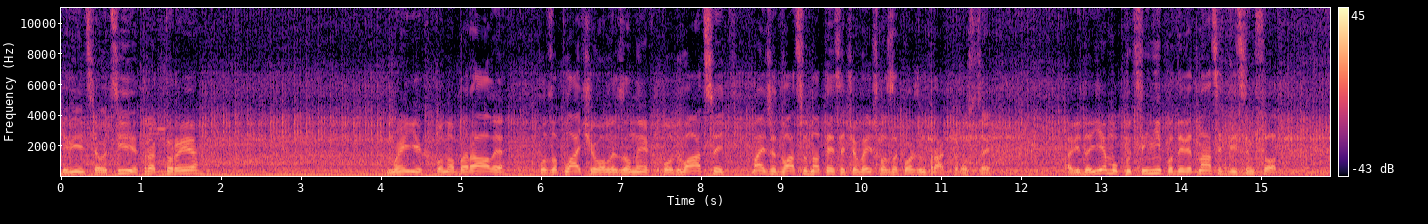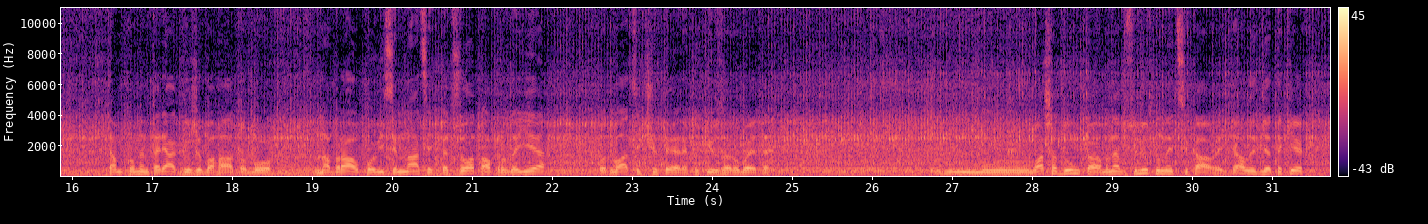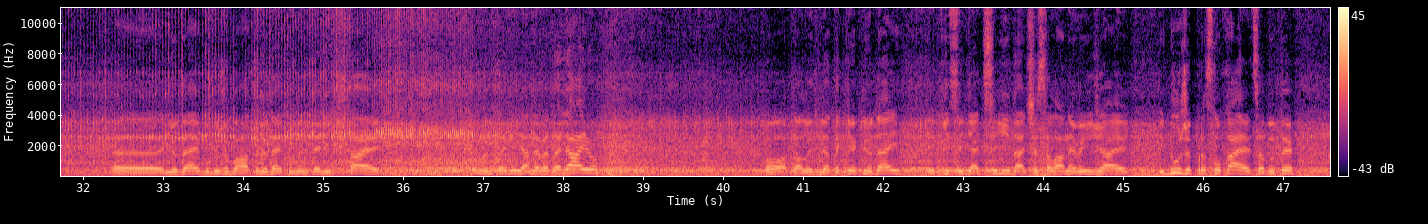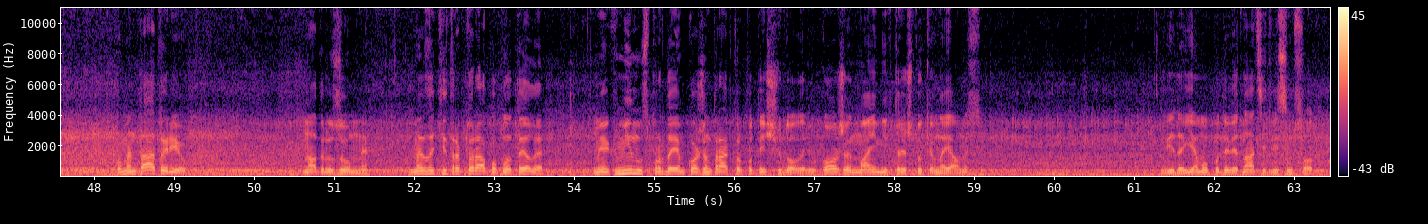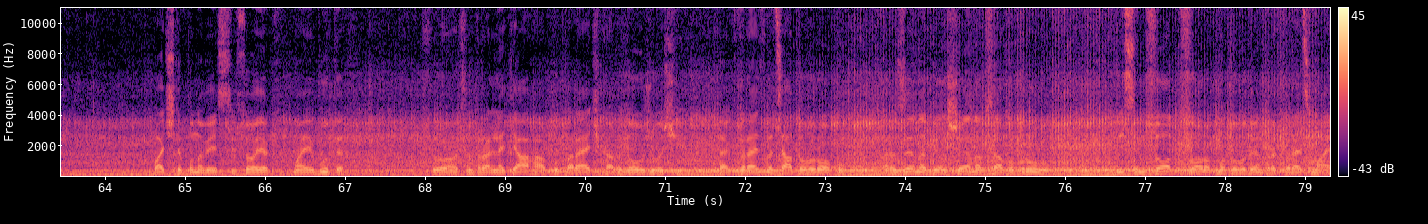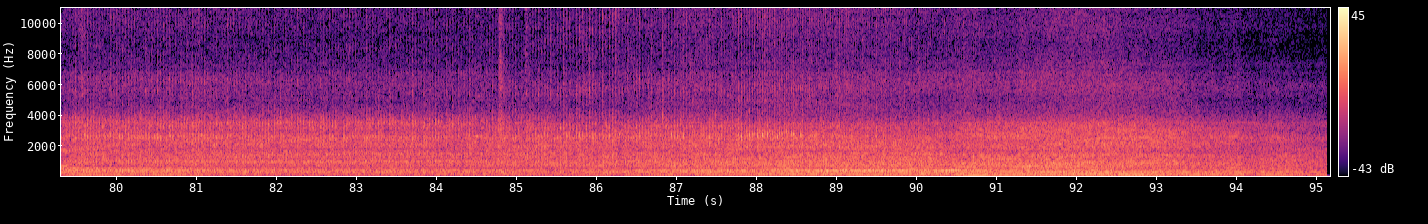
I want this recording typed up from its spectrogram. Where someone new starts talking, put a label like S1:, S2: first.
S1: Дивіться, оці трактори. Ми їх понабирали, позаплачували за них по 20, майже 21 тисяча вийшло за кожен трактор ось цих. А віддаємо по ціні по 19 800. Там в коментарях дуже багато, бо набрав по 18 500, а продає по 24, хотів заробити. Ваша думка мене абсолютно не цікавить, але для таких е, людей, бо дуже багато людей коментарі читають. Коментарі я не видаляю. От, але для таких людей, які сидять в селі, далі села не виїжджають і дуже прислухаються до тих коментаторів надрозумних. Ми за ті трактора поплатили. Ми в мінус продаємо кожен трактор по 1000 доларів. Кожен маємо їх три штуки в наявності. Віддаємо по 19 800. Бачите по навісці, все як має бути. Все, центральна тяга, поперечка, видовжувачі. Тракторець 20-го року. Резина, білшина, вся по кругу. 840 мотогодин тракторець має.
